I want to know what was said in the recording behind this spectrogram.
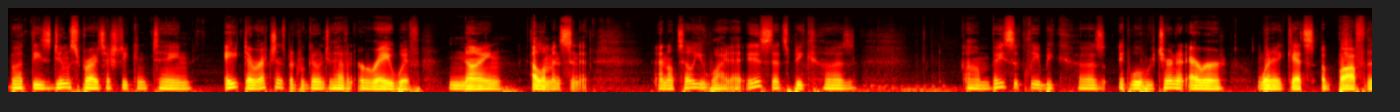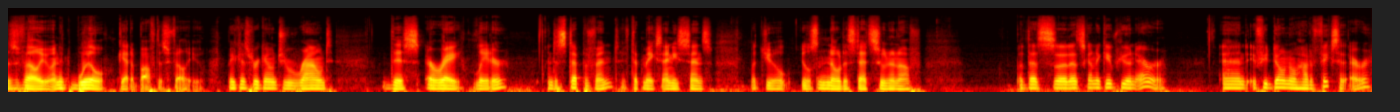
But these Doom sprites actually contain eight directions, but we're going to have an array with nine elements in it. And I'll tell you why that is. That's because, um, basically because it will return an error when it gets above this value, and it will get above this value, because we're going to round this array later in the step event, if that makes any sense, but you'll you'll notice that soon enough. But that's uh, that's going to give you an error. And if you don't know how to fix that error,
